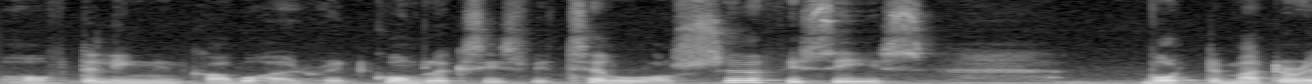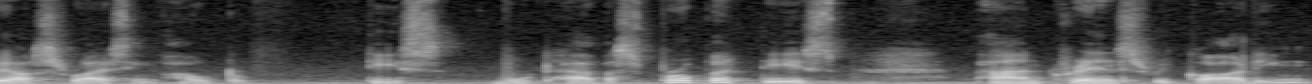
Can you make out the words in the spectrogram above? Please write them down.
of the lignin carbohydrate complexes with cellulose surfaces, what the materials rising out of these would have as properties, and trends regarding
